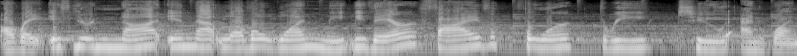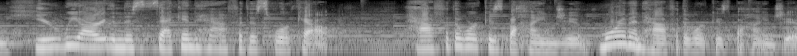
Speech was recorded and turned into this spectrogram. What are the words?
All right, if you're not in that level one, meet me there. Five, four, three, two, and one. Here we are in the second half of this workout. Half of the work is behind you, more than half of the work is behind you.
